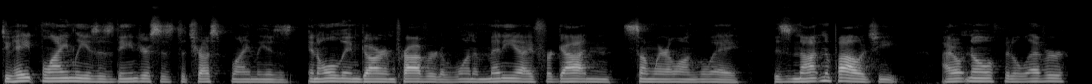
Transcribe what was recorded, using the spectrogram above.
To hate blindly is as dangerous as to trust blindly, is an old Angaran proverb of one of many I've forgotten somewhere along the way. This is not an apology. I don't know if it'll ever,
